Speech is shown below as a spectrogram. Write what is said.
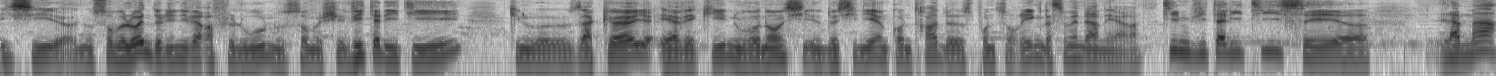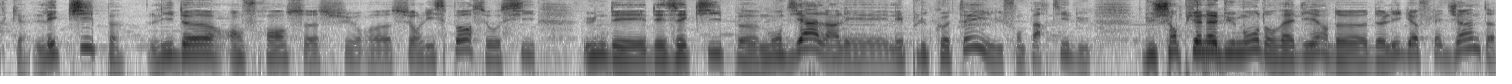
Ici, euh, nous sommes loin de l'univers Afflelou. Nous sommes chez Vitality qui nous accueille et avec qui nous venons de signer un contrat de sponsoring la semaine dernière. Team Vitality, c'est euh, la marque, l'équipe leader en France sur, euh, sur l'e-sport. C'est aussi une des, équipes mondiales, hein, les, plus cotées. Ils font partie du, championnat du monde, on va dire, de, League of Legends.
